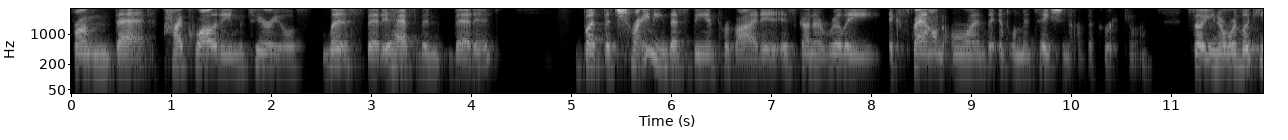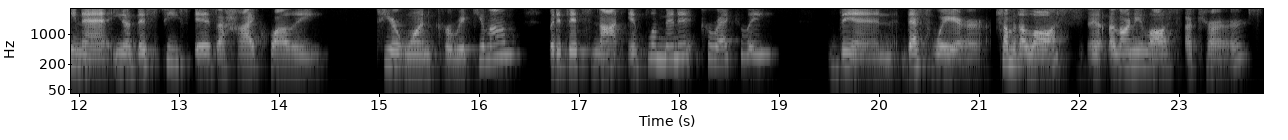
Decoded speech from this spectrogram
from that high quality materials list that it has been vetted but the training that's being provided is going to really expound on the implementation of the curriculum so you know we're looking at you know this piece is a high quality tier one curriculum but if it's not implemented correctly then that's where some of the loss a learning loss occurs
